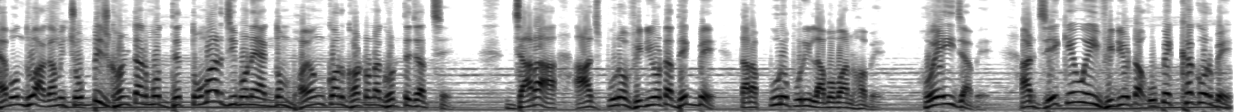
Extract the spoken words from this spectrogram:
হ্যাঁ বন্ধু, আগামী চব্বিশ ঘণ্টার মধ্যে তোমার জীবনে একদম ভয়ঙ্কর ঘটনা ঘটতে যাচ্ছে। যারা আজ পুরো ভিডিওটা দেখবে, তারা পুরোপুরি লাভবান হবে। হয়েই যাবে। আর যে কেউ এই ভিডিওটা উপেক্ষা করবে,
